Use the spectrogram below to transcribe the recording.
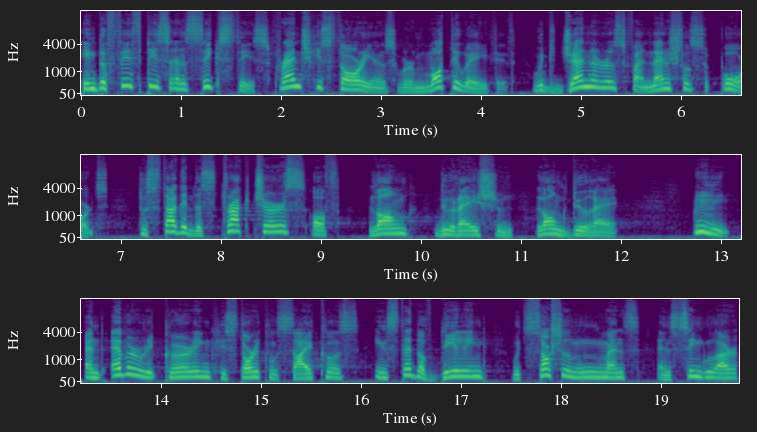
In the 50s and 60s, French historians were motivated with generous financial supports to study the structures of long duration, longue durée, and ever recurring historical cycles instead of dealing with social movements and singular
